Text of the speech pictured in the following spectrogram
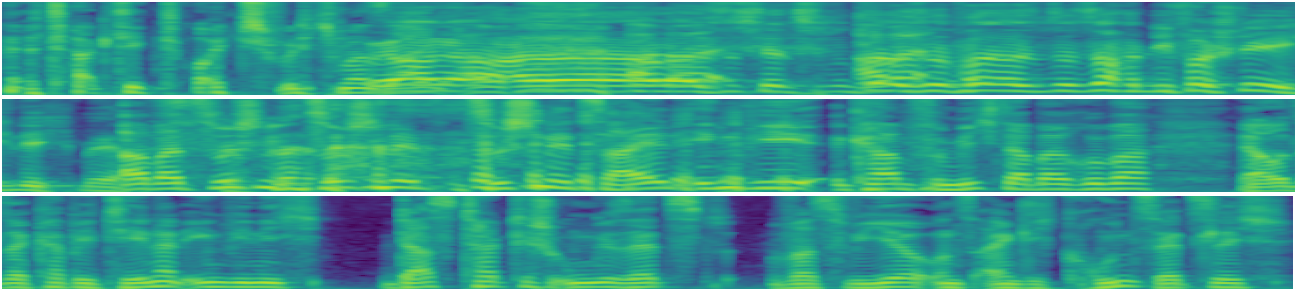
äh, Taktikdeutsch, würde ich mal Ja, sagen. ja, aber, äh, aber, das ist jetzt aber- sind Sachen, die verstehe ich nicht mehr. Aber zwischen, zwischen, den, zwischen den Zeilen irgendwie kam für mich dabei rüber, ja, unser Kapitän hat irgendwie nicht das taktisch umgesetzt, was wir uns eigentlich grundsätzlich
